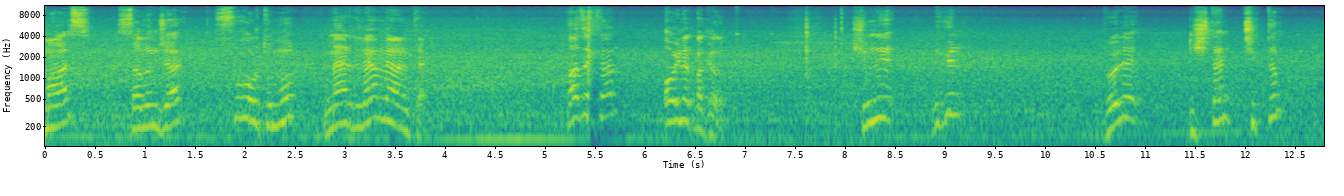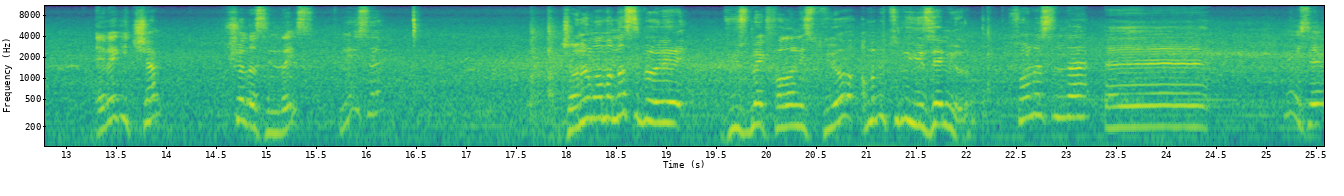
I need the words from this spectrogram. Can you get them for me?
Mars, salıncak, su hortumu, merdiven ve anten. Hazırsan oynat bakalım. Şimdi bir gün böyle işten çıktım. Eve gideceğim. Kuşadası'ndayız. Neyse. Canım ama nasıl böyle yüzmek falan istiyor ama bir türlü yüzemiyorum. Sonrasında eee, neyse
